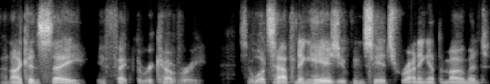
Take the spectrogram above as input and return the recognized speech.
and I can say effect the recovery. So what's happening here is you can see it's running at the moment.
